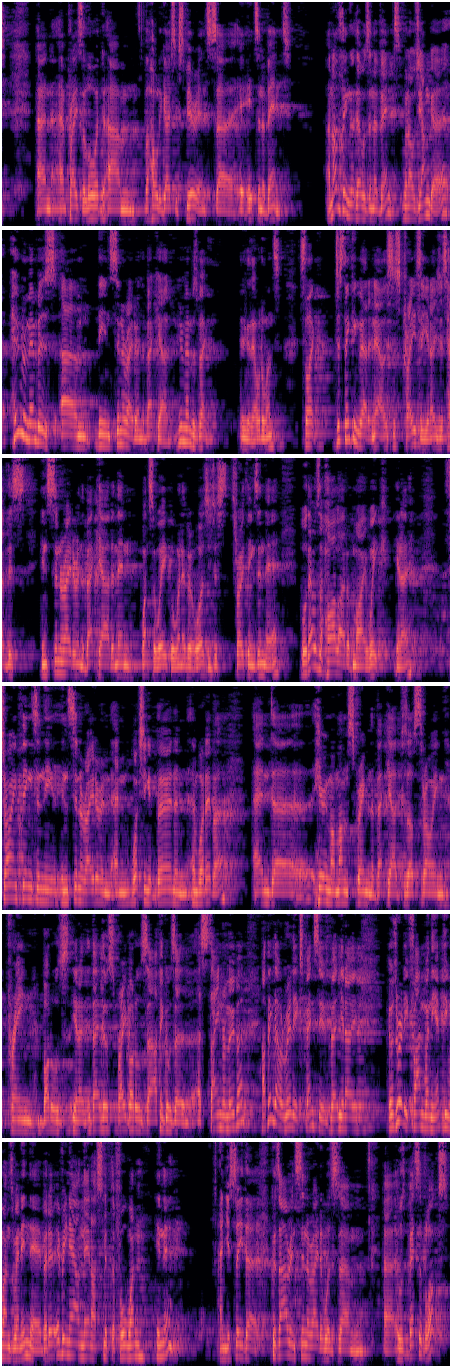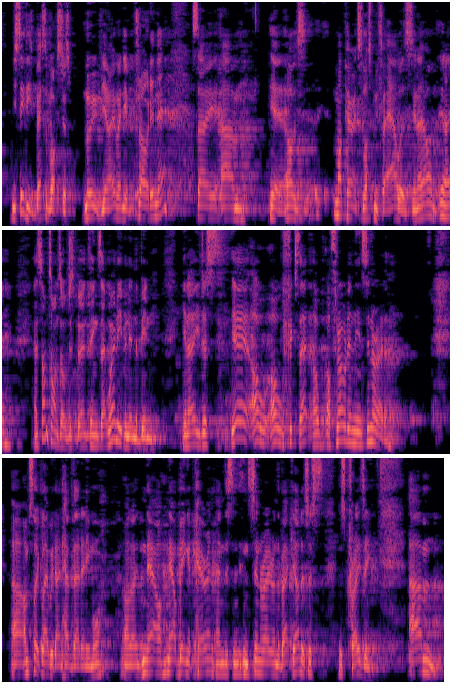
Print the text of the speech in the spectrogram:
And, and praise the Lord, um, the Holy Ghost experience, uh, it's an event. Another thing that, that was an event when I was younger, who remembers um, the incinerator in the backyard? Who remembers back? The older ones. It's like, just thinking about it now, it's just crazy, you know, you just have this incinerator in the backyard and then once a week or whenever it was, you just throw things in there. Well, that was a highlight of my week, you know. Throwing things in the incinerator and, and watching it burn and, and whatever. And uh, hearing my mum scream in the backyard because I was throwing preen bottles, you know, they, there were spray bottles. Uh, I think it was a, a stain remover. I think they were really expensive, but you know, it was really fun when the empty ones went in there. But every now and then I slipped the full one in there and you see the because our incinerator was um, uh, it was Besser blocks, you see these Besser blocks just move, you know, when you throw it in there. So, um, yeah, I was, my parents lost me for hours, you know, I, you know, and sometimes I'll just burn things that weren't even in the bin. You know, you just, yeah, I'll, I'll fix that. I'll, I'll throw it in the incinerator. Uh, I'm so glad we don't have that anymore. Now, now being a parent and this incinerator in the backyard is just, it's crazy. Um,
